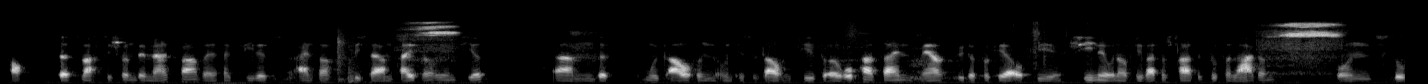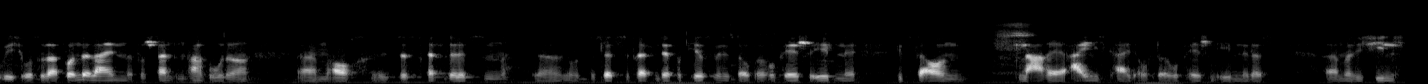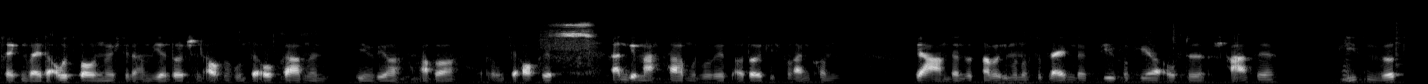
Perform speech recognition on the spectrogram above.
Auch das macht sich schon bemerkbar, weil halt vieles einfach sich da am Preis orientiert. Ähm, das muss auch und, und ist es auch ein Ziel für Europa sein, mehr Güterverkehr auf die Schiene und auf die Wasserstraße zu verlagern. Und so wie ich Ursula von der Leyen verstanden habe oder ähm, auch das Treffen der letzten äh, und das letzte Treffen der Verkehrsminister auf europäischer Ebene gibt es da auch eine klare Einigkeit auf der europäischen Ebene, dass äh, man die Schienenstrecken weiter ausbauen möchte. Da haben wir in Deutschland auch noch unsere Aufgaben, an denen wir aber uns ja auch jetzt angemacht haben und wo wir jetzt auch deutlich vorankommen. Ja, und dann wird es aber immer noch so bleiben, dass viel Verkehr auf der Straße fließen wird,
